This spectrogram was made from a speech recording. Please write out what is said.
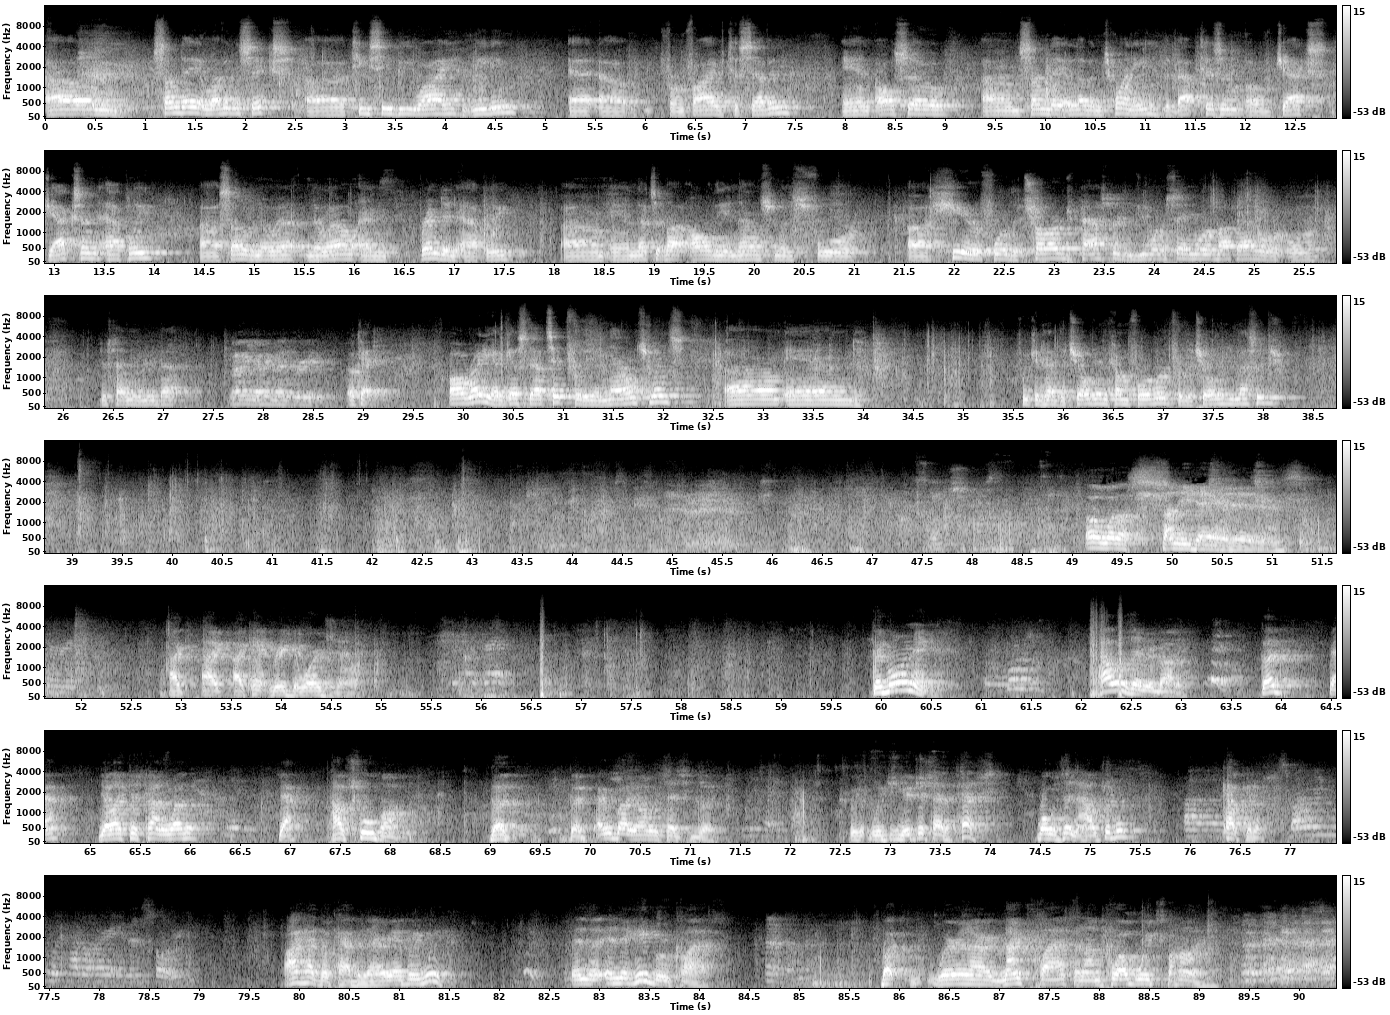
Um, Sunday, 11-6, uh, TCBY meeting at, uh, from 5 to 7. And also um, Sunday, 11-20, the baptism of Jax, Jackson Apley, uh, son of Noel, Noel and Brendan Apley. Um, and that's about all the announcements for uh, here for the charge. Pastor, did you want to say more about that or, or just have me read that? No, you haven't read. Okay. Alrighty, I guess that's it for the announcements. Um, and if we can have the children come forward for the children's message. Oh, what a sunny day it is. I, I, I can't read the words now. Good morning. How is everybody? Good? Yeah? You like this kind of weather? Yeah? How's school going? Good? Good. Everybody always says good. We, we, you just had a test. What was it? Algebra? Uh, Calculus. spelling, vocabulary, and story. I have vocabulary every week in the, in the Hebrew class. But we're in our ninth class and I'm 12 weeks behind.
